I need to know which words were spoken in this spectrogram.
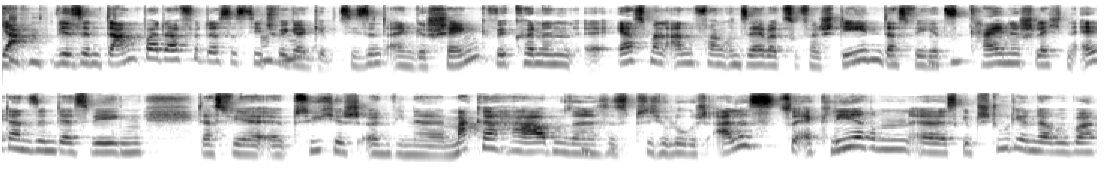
Ja, wir sind dankbar dafür, dass es die Trigger gibt. Sie sind ein Geschenk. Wir können äh, erstmal anfangen, uns selber zu verstehen, dass wir jetzt keine schlechten Eltern sind deswegen, dass wir äh, psychisch irgendwie eine Macke haben, sondern es ist psychologisch alles zu erklären. Äh, es gibt Studien darüber.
